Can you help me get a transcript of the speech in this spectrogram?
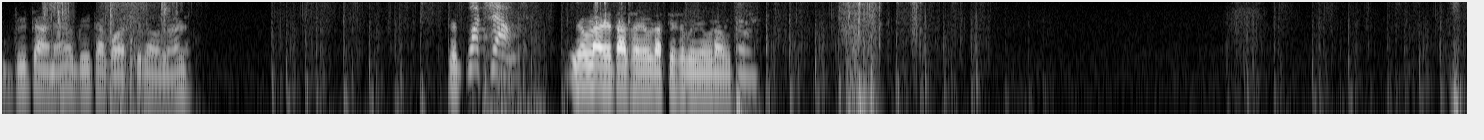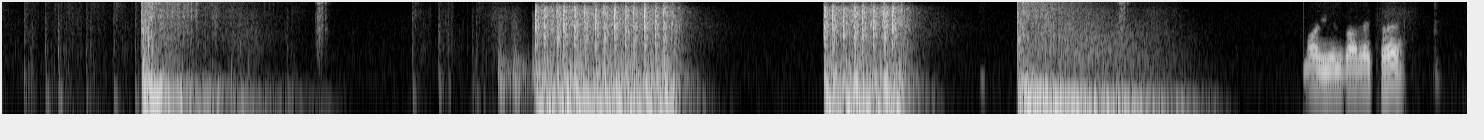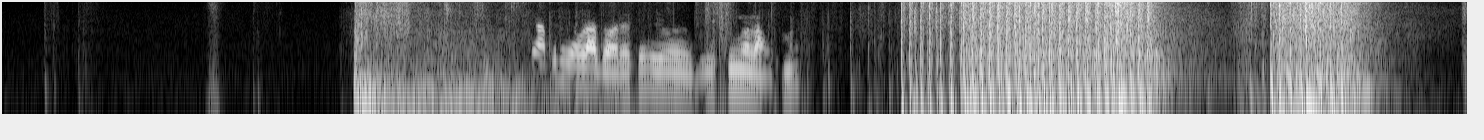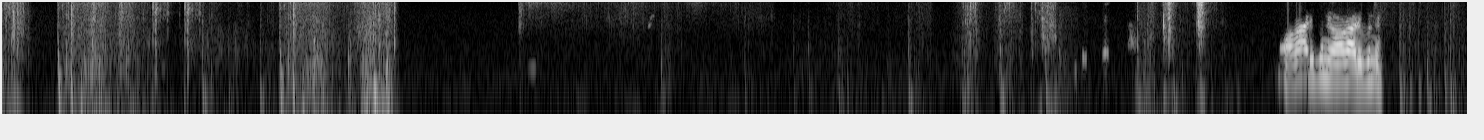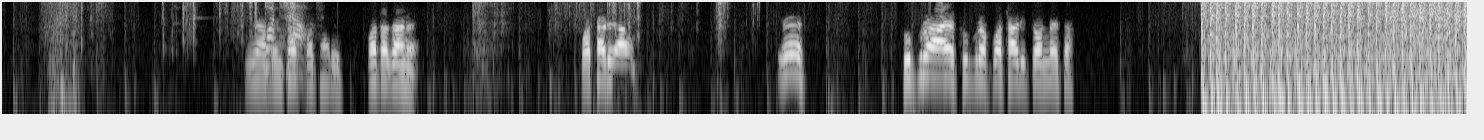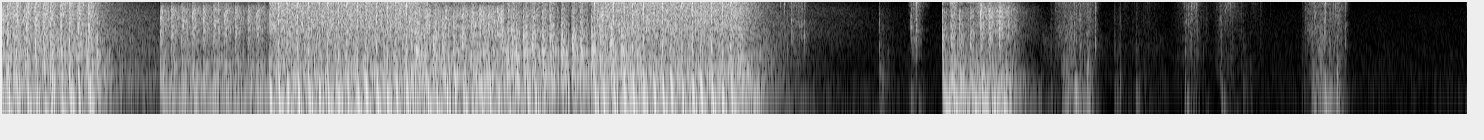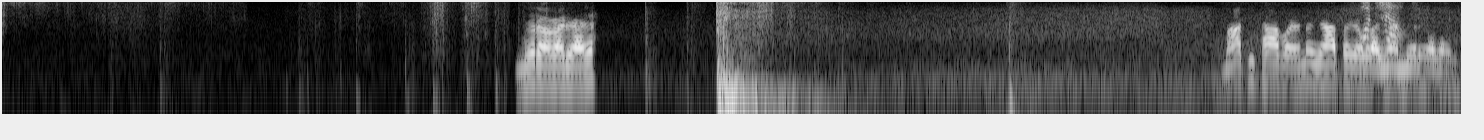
दुईटा हाने हो दुईटा घरतिर होला! एउटा यता छ एउटा त्यसो भए एउटा उता हो। म हिल गर्दैछु है। त्यहाँ पनि एउटा झरेको छ यो सिङ्गल हाउसमा अगाडि पनि अगाडि पनि। यहाँ पनि छ. पछाडि कता जाने? पछाडि आऊ। ए थुप्रो आयो थुप्रो पछाडि चढ्नै मेरो अगाडि आयो। माथि थाहा भएन यहाँ छ एउटा यहाँ. मेरो अगाडि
